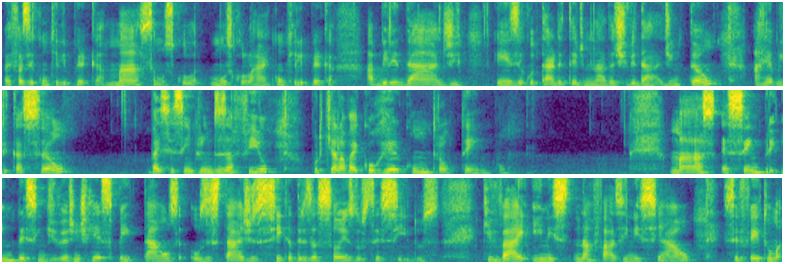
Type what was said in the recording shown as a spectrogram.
vai fazer com que ele perca massa muscular, muscular com que ele perca habilidade em executar determinada atividade. Então, a reabilitação vai ser sempre um desafio, porque ela vai correr contra o tempo. Mas é sempre imprescindível a gente respeitar os, os estágios de cicatrizações dos tecidos, que vai, na fase inicial, ser feita uma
